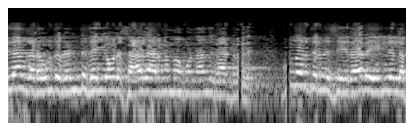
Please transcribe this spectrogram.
இதான் கடவுள் ரெண்டு கையோட சாதாரணமா கொண்டாந்து காட்டுறாரு. இன்னொருத்தர் என்ன செய்யறாரு இல்ல இல்ல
